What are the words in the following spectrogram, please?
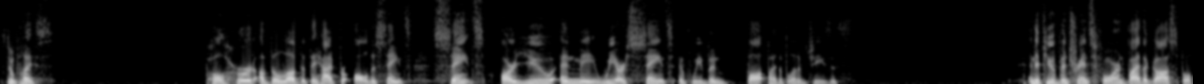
There's no place. Paul heard of the love that they had for all the saints. Saints are you and me. We are saints if we've been bought by the blood of Jesus. And if you've been transformed by the gospel,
